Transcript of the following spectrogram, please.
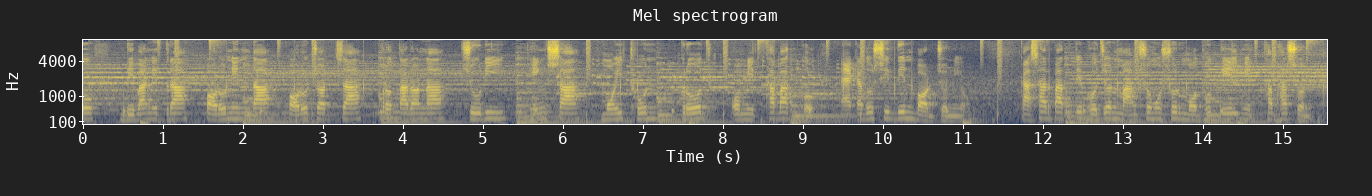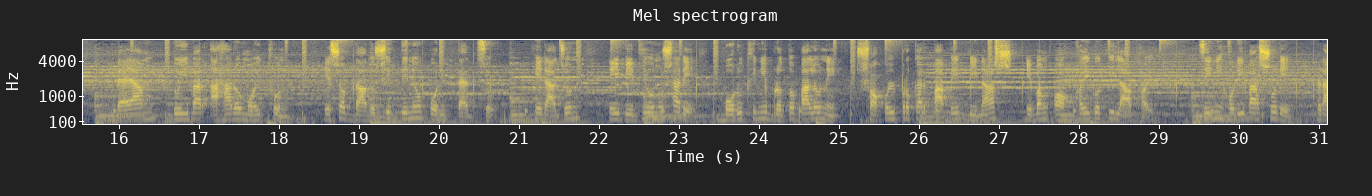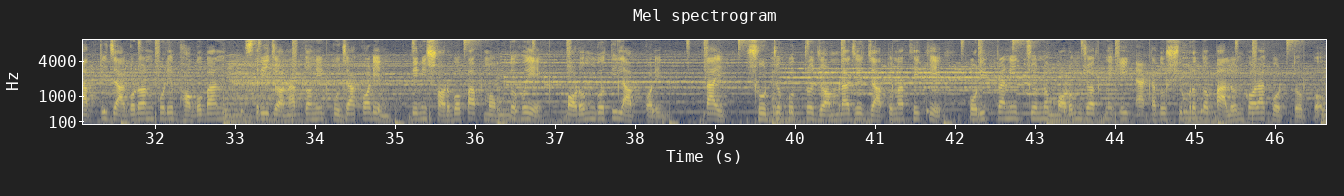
দিবানিদ্রা, পরনিন্দা, পরচর্চা, প্রতারণা, চুরি, হিংসা, মৈথুন, ক্রোধ ও মিথ্যাবাক্য একাদশীর দিন বর্জনীয়। কাঁসার পাত্রে ভোজন, মাংস, মসুর, মধু, তেল মিথ্যা ভাষণ ব্যায়াম, দুইবার আহার ও মৈথুন, এসব দ্বাদশীর দিনেও পরিত্যাজ্য। হে রাজন এই বিধি অনুসারে বরুথিনী ব্রত পালনে সকল প্রকার পাপের বিনাশ এবং অক্ষয়গতি লাভ হয়। যিনি হরিবাসরে রাত্রি জাগরণ করে ভগবান শ্রী জনার্দনের পূজা করেন, তিনি সর্বপাপ মুক্ত হয়ে পরম গতি লাভ করেন। তাই সূর্যপুত্র যমরাজের যাতনা থেকে পরিত্রাণের জন্য পরম যত্নে এই একাদশী ব্রত পালন করা কর্তব্য।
